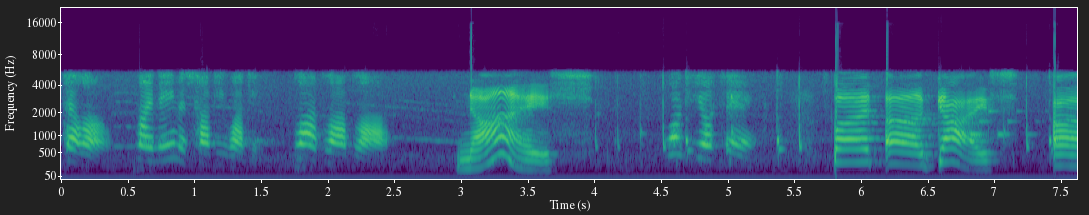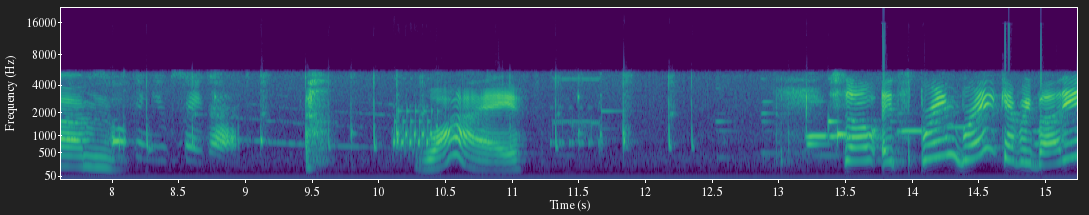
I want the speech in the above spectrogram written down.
Hello, my name is Hoppy Walking. Blah, blah, blah. Nice. What do you think? But, uh, guys, um, Hoping you'd say that. why? So, it's spring break, everybody.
